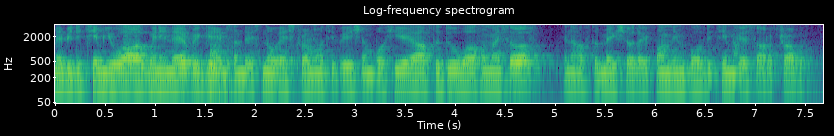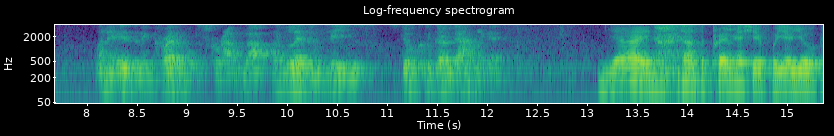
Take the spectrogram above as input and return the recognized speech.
maybe the team you are winning every games and there's no extra motivation. But here I have to do well for myself and I have to make sure that if I'm involved, the team gets out of trouble. And it is an incredible scrap. About 11 teams still could go down, I guess. Yeah, you know, that's the premiership for you. You,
